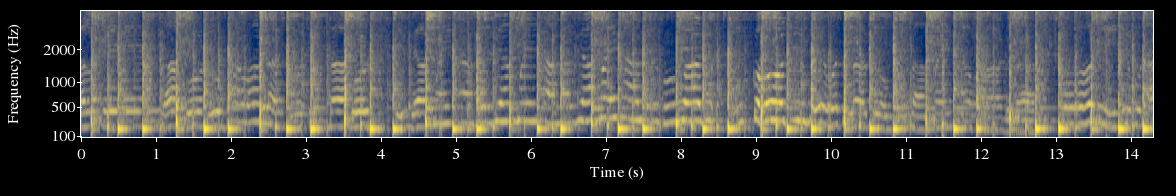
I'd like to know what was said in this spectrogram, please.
మాటలకే గోడు భావాలకు చిక్కగోడు దివ్యమైన భవ్యమైన నవ్యమైన వెలుగువాడు. కోటి దేవతలకు మూలమైన వాడుగా ఓ జీవుడా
